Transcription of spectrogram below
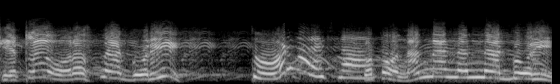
કેટલા વર્ષના ગોરી? સોળ વર્ષના તો નાના નાના ગોરી.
